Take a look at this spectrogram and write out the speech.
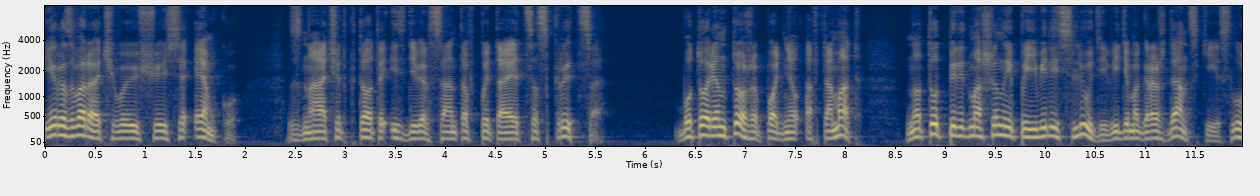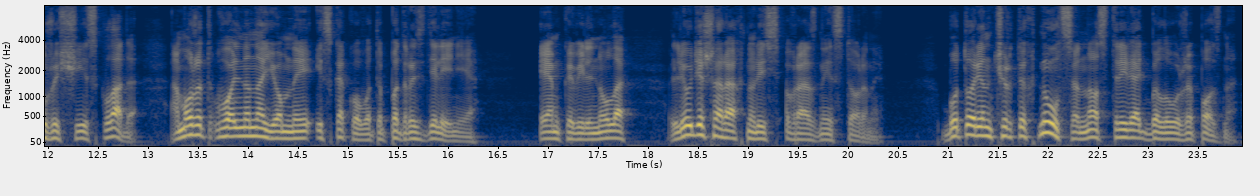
и разворачивающуюся эмку. Значит, кто-то из диверсантов пытается скрыться. Буторин тоже поднял автомат, но тут перед машиной появились люди, видимо, гражданские, служащие склада, а может, вольно-наемные из какого-то подразделения. Эмка вильнула, люди шарахнулись в разные стороны. Буторин чертыхнулся, но стрелять было уже поздно.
